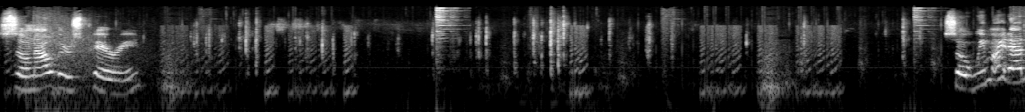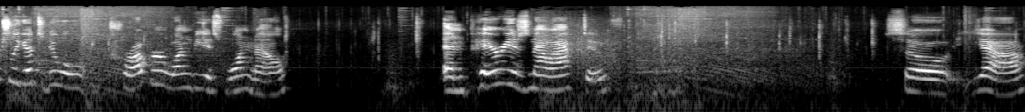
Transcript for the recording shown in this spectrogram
So now there's parry. So we might actually get to do a proper 1vs1 now. And parry is now active. So, yeah.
